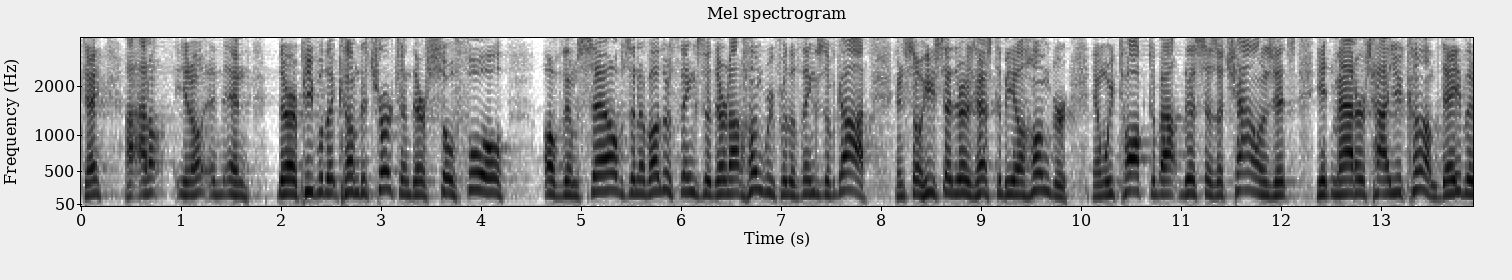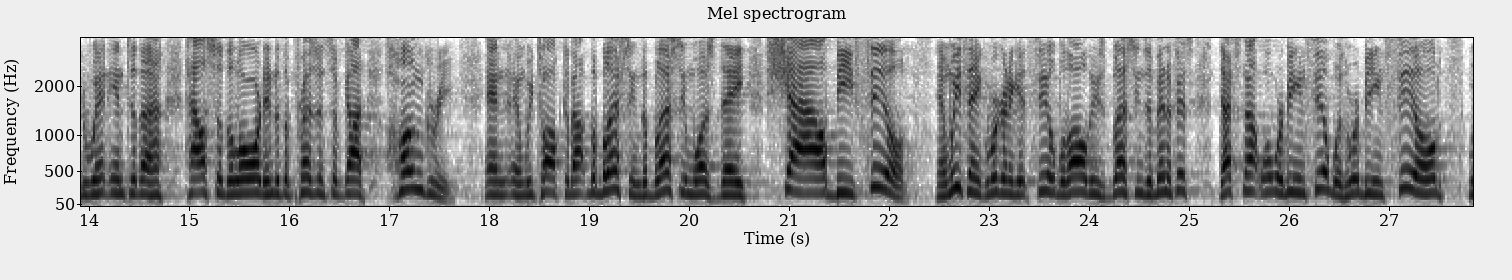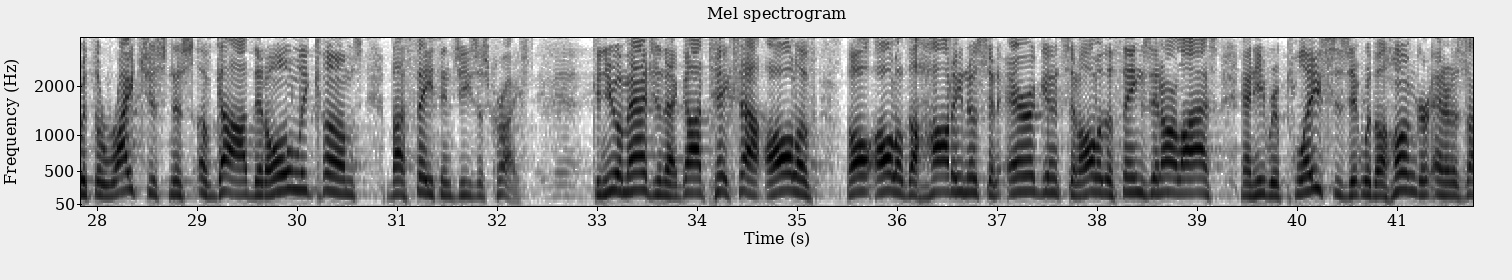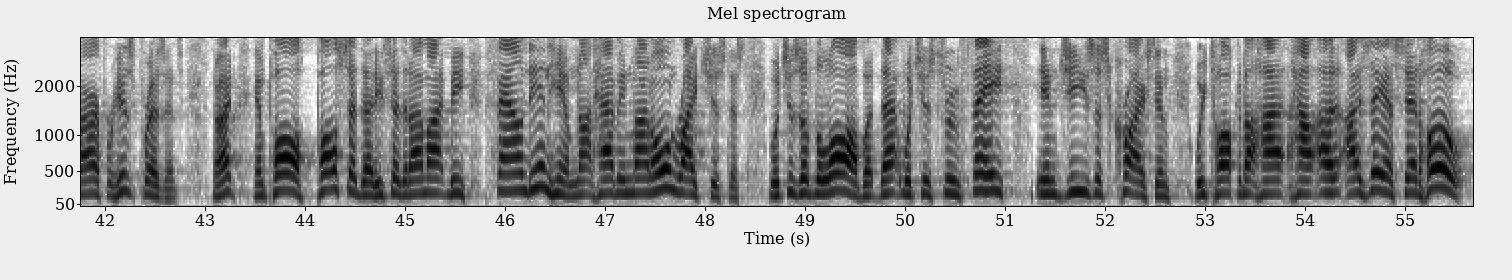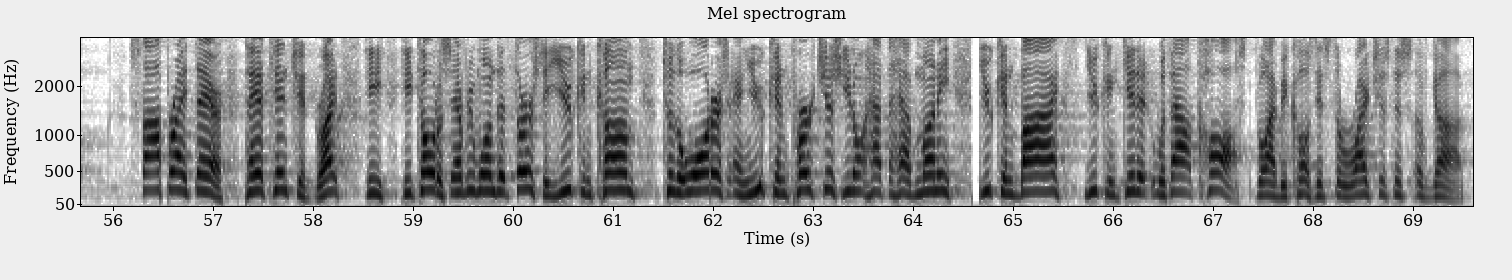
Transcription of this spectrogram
Okay? I, I don't, you know, and, and there are people that come to church and they're so full of themselves and of other things that they're not hungry for the things of God. And so he said there has to be a hunger. And we talked about this as a challenge. It's, it matters how you come. David went into the house of the Lord, into the presence of God, hungry. And, and we talked about the blessing. The blessing was they shall be filled and we think we're going to get filled with all these blessings and benefits. That's not what we're being filled with. We're being filled with the righteousness of God that only comes by faith in Jesus Christ. Can you imagine that? God takes out all of all, all of the haughtiness and arrogance and all of the things in our lives, and he replaces it with a hunger and a desire for his presence. All right? And Paul, Paul said that. He said that I might be found in him, not having mine own righteousness, which is of the law, but that which is through faith in Jesus Christ. And we talked about how, how Isaiah said, Ho! Stop right there. Pay attention, right? He, he told us, everyone that thirsty, you can come to the waters and you can purchase. You don't have to have money. You can buy. You can get it without cost. Why? Because it's the righteousness of God.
